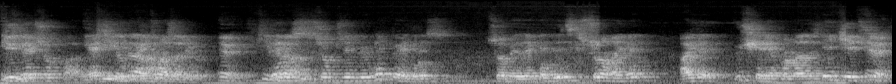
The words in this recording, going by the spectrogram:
Bir de çok pahalı. iki yıldır üretim azalıyor. Evet, iki yıl Demin devam siz çok güzel bir örnek verdiniz. Sohbet ederken dediniz ki sulamayı ben ayda üç kere yapmam lazım diye ikiye düşüyor. Evet.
